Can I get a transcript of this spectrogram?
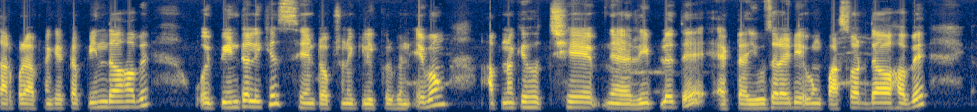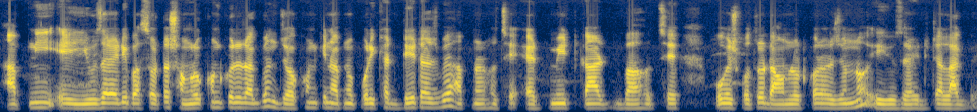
তারপরে আপনাকে একটা পিন দেওয়া হবে। ওই পিনটা লিখে সেন্ট অপশনে ক্লিক করবেন এবং আপনাকে হচ্ছে রিপ্লেতে একটা ইউজার আইডি এবং পাসওয়ার্ড দেওয়া হবে। আপনি এই ইউজার আইডি পাসওয়ার্ডটা সংরক্ষণ করে রাখবেন। যখন কিনা আপনার পরীক্ষার ডেট আসবে, আপনার হচ্ছে অ্যাডমিট কার্ড বা হচ্ছে প্রবেশপত্র ডাউনলোড করার জন্য এই ইউজার আইডিটা লাগবে।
